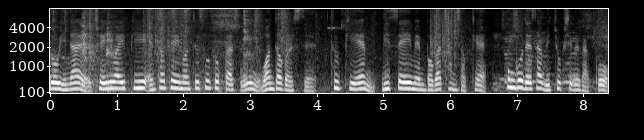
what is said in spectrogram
또 이날 JYP 엔터테인먼트 소속 가수인 원더걸스, 2PM, 미세이 멤버가 참석해 홍보대사 위촉식을 갖고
